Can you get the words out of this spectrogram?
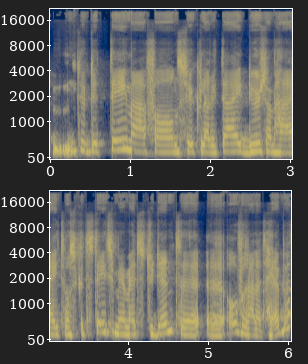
natuurlijk dit thema van circulariteit, duurzaamheid, was ik het steeds meer met studenten uh, over aan het hebben.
